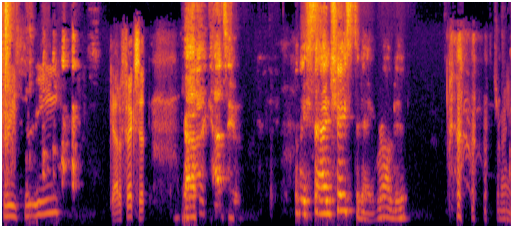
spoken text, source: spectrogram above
Three three. Got to fix it. Got it. Got to. They signed Chase today. We're all good. That's right.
